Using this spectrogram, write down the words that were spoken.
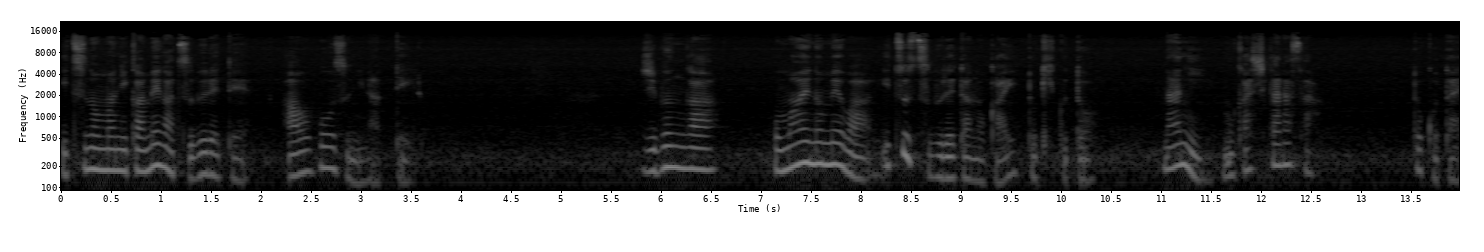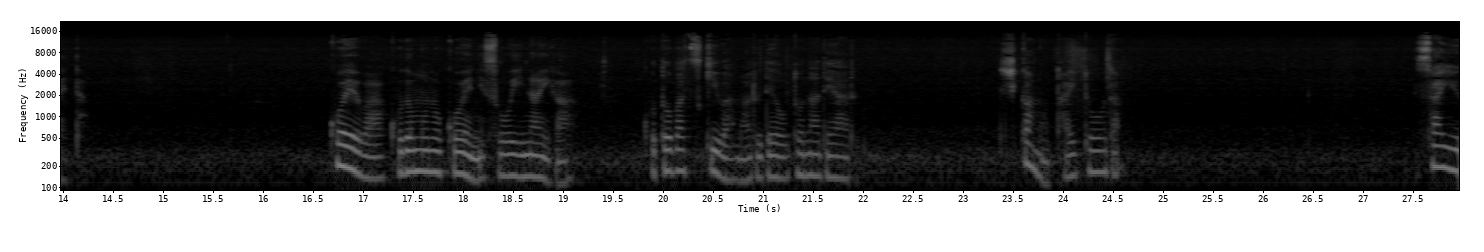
いつの間にか目がつぶれて青坊主になっている。自分がお前の目はいつ潰れたのかい？と聞くと、何、昔からさ、と答えた。声は子供の声にそういないが、言葉つきはまるで大人である。しかも対等だ。左右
